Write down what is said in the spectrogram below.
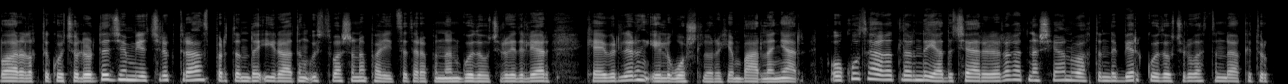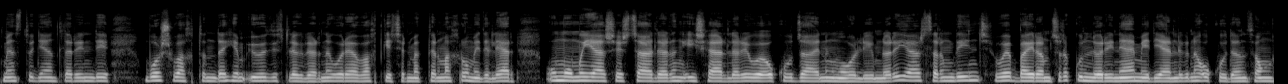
Bu aralykda, köçelerde, jemgyýetçilik transportynda ilatyň üst-başyna polisiýa tarapyndan gözegçilik edilýär, käbirleriň el goşlary hem barlanýar. Okuw sagatlarynda ýa-da çärelere gatnaşýan wagtynda berk gözegçilik astyndaky türkmen studentlary indi boş wagtynda hem öz isleglerine görä wagt geçirmekden mahrum edilýär. Umumy ýaşaýyş jaýlarynyň işgärleri we okuw jaýynyň mugallymlary ýaşlaryň dynç we baýramçylyk günleri näme edýänligine, okuwdan soň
